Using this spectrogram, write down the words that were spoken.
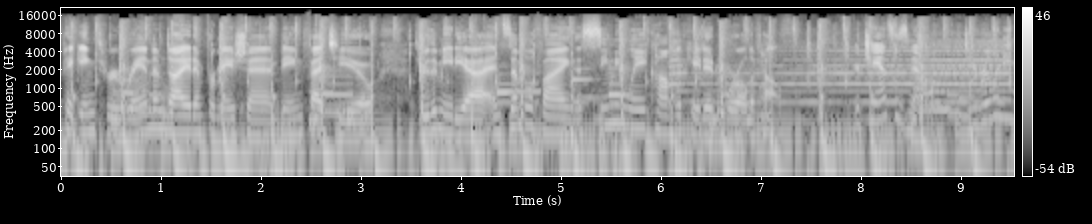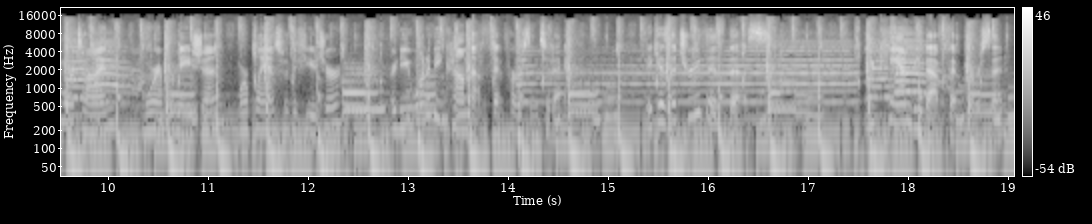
picking through random diet information being fed to you through the media and simplifying the seemingly complicated world of health. Your chances now. Do you really more time, more information, more plans for the future? Or do you want to become that fit person today? Because the truth is this you can be that fit person,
